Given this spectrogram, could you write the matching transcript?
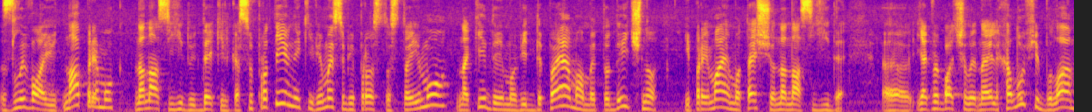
зливають напрямок, на нас їдуть декілька супротивників, і ми собі просто стоїмо, накидаємо від ДПМа методично і приймаємо те, що на нас їде. Е, як ви бачили, на Ель-Халуфі була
